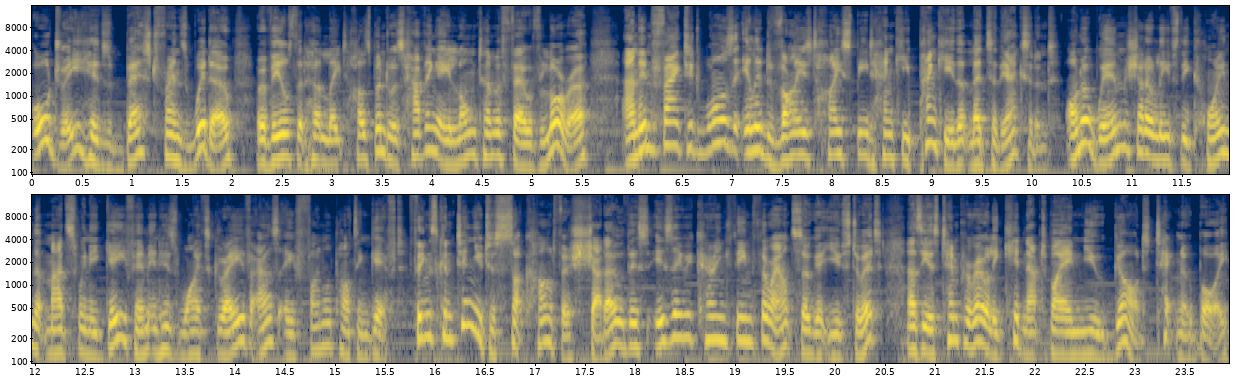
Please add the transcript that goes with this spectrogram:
Audrey, his best friend's widow, reveals that her late husband was having a long-term affair with Laura, and in fact it was ill-advised high-speed hanky-panky that led to the accident. On a whim, Shadow leaves the coin that Mad Sweeney gave him in his wife's grave as a final parting gift. Things continue to suck hard for Shadow, this is a recurring theme throughout, so get used to it, as he is temporarily kidnapped by a new god, Techno Boy,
